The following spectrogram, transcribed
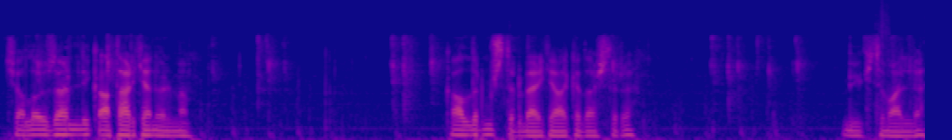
İnşallah özellik atarken ölmem. Kaldırmıştır belki arkadaşları. Büyük ihtimalle.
